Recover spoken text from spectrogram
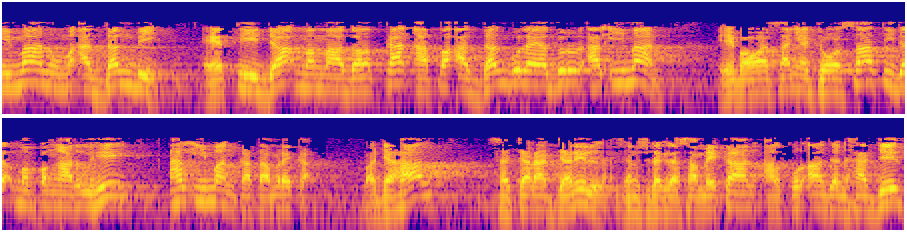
imanu ma'adzanbi. Eh tidak memadaratkan atau adzanbu la al iman. Eh bahwasanya dosa tidak mempengaruhi al iman kata mereka. Padahal secara dalil yang sudah kita sampaikan Al-Qur'an dan hadis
